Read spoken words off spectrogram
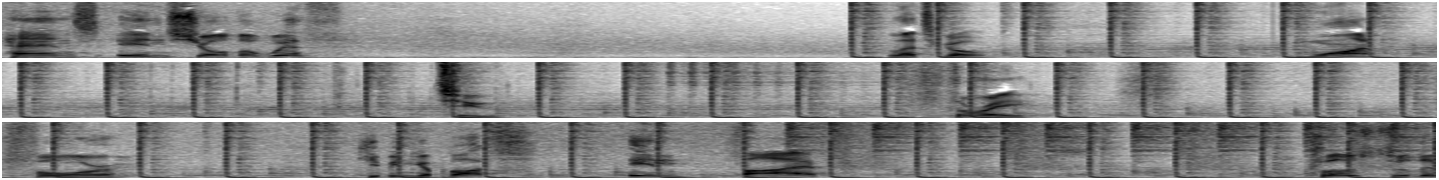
Hands in shoulder width. Let's go. One, two, three, four. Keeping your butt in. Five. Close to the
